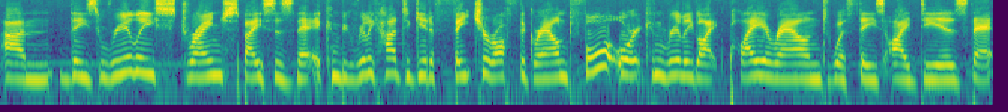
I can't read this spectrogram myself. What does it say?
um, these really strange spaces that it can be really hard to get a feature off the ground for, or it can really like play around with these ideas that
